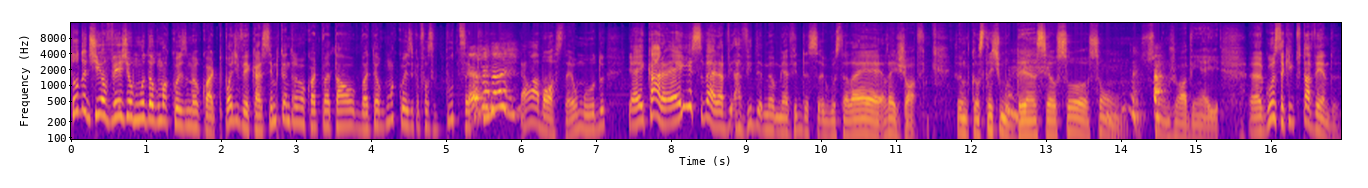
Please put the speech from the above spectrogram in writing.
Todo dia eu vejo eu mudo alguma coisa no meu quarto. Pode ver, cara. Sempre que eu entrar no meu quarto vai, tá, vai ter alguma coisa que eu falo assim, putz, É verdade. é uma bosta. Eu mudo. E aí, cara, é isso, velho. A, a vida, meu, minha vida, Augusta, ela é, ela é jovem. É uma constante mudança. Eu sou, sou, um, sou um jovem aí. Uh, Gusta, o que, que tu tá vendo?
